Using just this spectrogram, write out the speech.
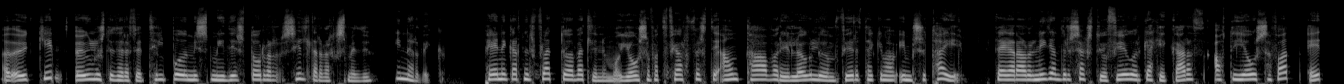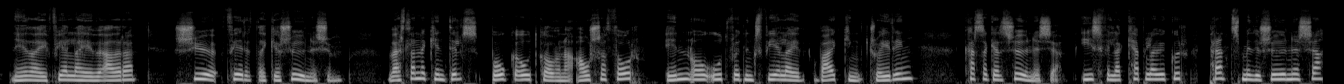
Að auki auglustu þeir eftir tilbúðum í smíði stórar síldarverksmiðu í Njarðvík. Peningarnir flættu af vellinum og Jósafat fjárfyrsti ántafar í löglegum fyrirtækjum af ymsu tægi. Þegar árið 1964 gekk í garð átti Jósafat, einn eða í fjallahi við aðra, sjö fyrirtæki á Suðunissum. Verslanir Kindils bóka útgáfuna Ásaþór, inn- og útflutningsfélagið Viking Trading, kassagerð Suðunisja, Ísfélag Keflavíkur, Prentsmiðju Suðunisja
